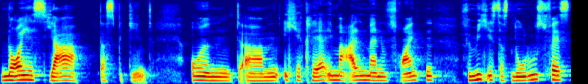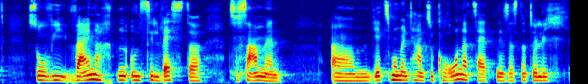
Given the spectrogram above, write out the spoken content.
neues Jahr, das beginnt. Und ähm, ich erkläre immer allen meinen Freunden, für mich ist das Norusfest so wie Weihnachten und Silvester zusammen. Ähm, jetzt momentan zu Corona-Zeiten ist es natürlich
